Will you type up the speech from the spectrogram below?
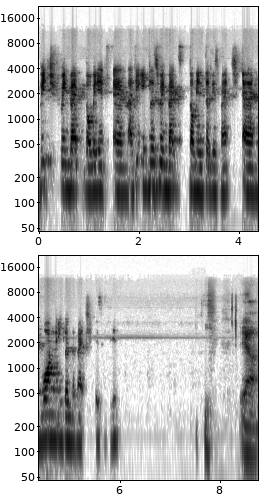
which wingback dominates, and I think England's wingbacks dominated this match and won England the match basically. Yeah.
